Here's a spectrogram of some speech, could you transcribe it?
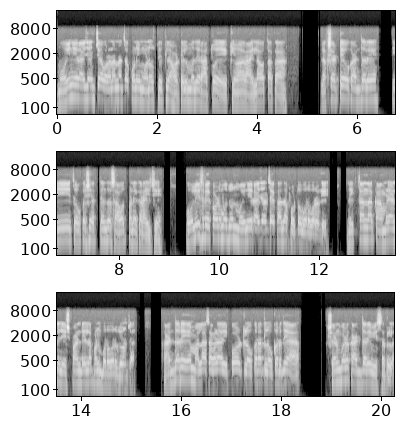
मोहिनी राजांच्या वर्णनाचा कोणी माणूस तिथल्या हॉटेलमध्ये राहतोय किंवा राहिला होता का? लक्षात ठेव काटदरे. ही चौकशी अत्यंत सावधपणे करायची. पोलीस रेकॉर्डमधून मोहिनी राजांचा एखादा फोटो बरोबर घे. निघताना कांबळे आणि देशपांडेला पण बरोबर घेऊन जा. काटदरे मला सगळा रिपोर्ट लवकरात लवकर द्या. क्षणभर काटदरे विसरला.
